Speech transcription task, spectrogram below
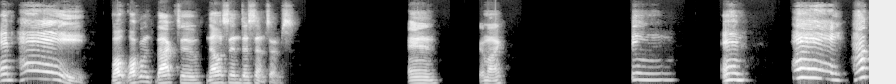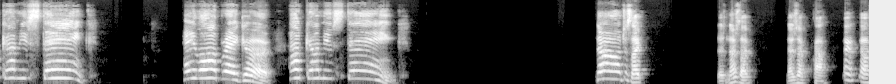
And hey, well, welcome back to Nelson the Symptoms. And good morning. Bing. And hey, how come you stink? Hey, lawbreaker, how come you stink? No, just like there's no type. No type clown. No,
